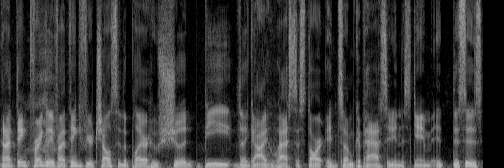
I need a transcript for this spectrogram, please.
And I think, frankly, if I think if you're Chelsea, the player who should be the guy who has to start in some capacity in this game, it, this is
